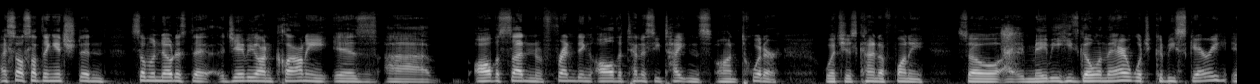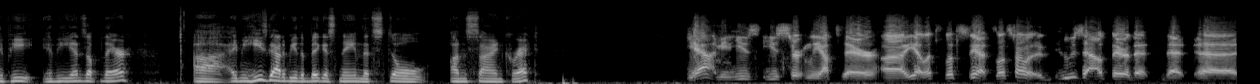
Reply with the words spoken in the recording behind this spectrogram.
I saw something interesting. Someone noticed that Jadeveon Clowney is uh, all of a sudden friending all the Tennessee Titans on Twitter, which is kind of funny. So uh, maybe he's going there, which could be scary if he if he ends up there. Uh, I mean, he's got to be the biggest name that's still unsigned, correct? Yeah, I mean he's he's certainly up there. Uh, yeah, let's let's yeah let's talk about who's out there that that uh,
